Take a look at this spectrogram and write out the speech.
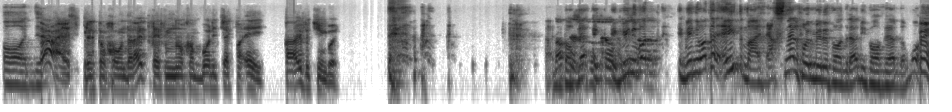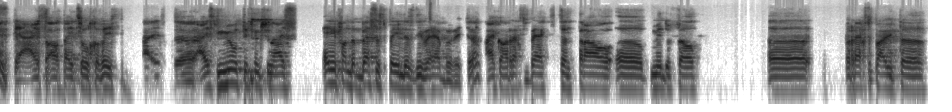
Oh, ja, hij sprint hem gewoon eruit. Geef hem nog een bodycheck van, hé, hey, ga even, Chimboy. ik, ik, weet niet wat, ik weet niet wat hij eet, maar hij is echt snel voor de middenvelder, die Valverde. Ja, hij is altijd zo geweest. Hij is, uh, hij is multifunctioneel. Hij is een van de beste spelers die we hebben, weet je. Hij kan rechtsback, centraal, uh, middenveld, uh, rechtsbuiten.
